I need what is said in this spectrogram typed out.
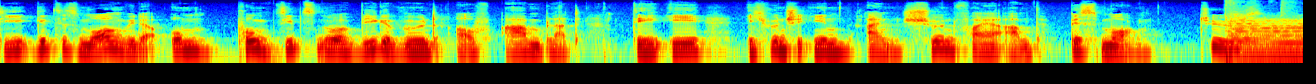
die gibt es morgen wieder um Punkt 17 Uhr wie gewöhnt auf abendblatt.de. Ich wünsche Ihnen einen schönen Feierabend. Bis morgen. Tschüss.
